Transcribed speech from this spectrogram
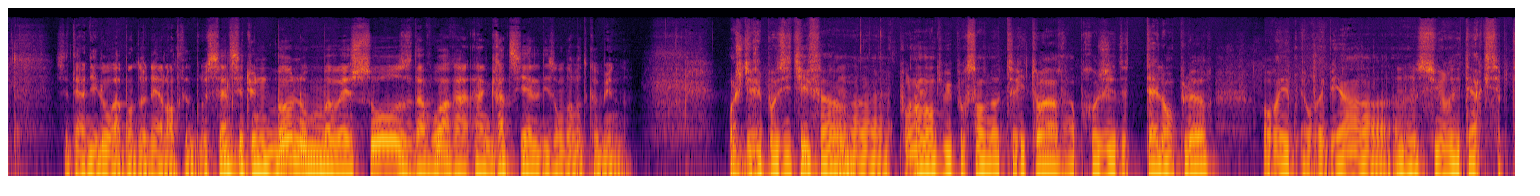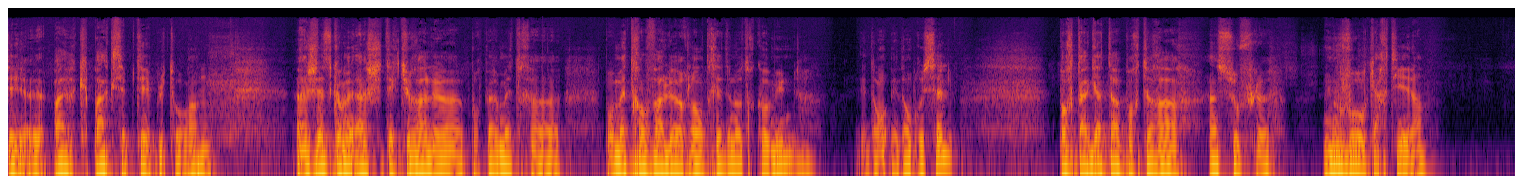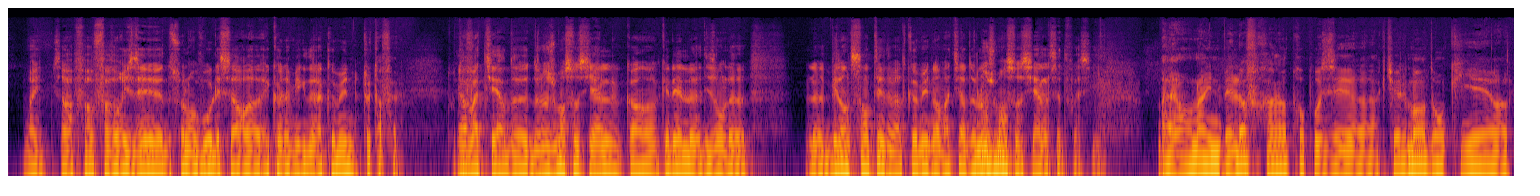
C'était un îlot abandonné à l'entrée de Bruxelles. C'est une bonne ou mauvaise chose d'avoir un, un gratte-ciel, disons, dans votre commune? Moi, je dirais positif. Hein. Mm. Euh, Pour 98% de notre territoire, un projet de telle ampleur aurait, aurait bien euh, Mm-hmm. sûr été accepté. Euh, pas, pas accepté, plutôt. Hein. Mm-hmm. Un geste comme architectural pour permettre, pour mettre en valeur l'entrée de notre commune et dans, et dans Bruxelles. Porte Agata portera un souffle nouveau au quartier. Hein. Oui, ça va fa- favoriser, selon vous, l'essor euh, économique de la commune. Tout à fait. Et en matière de, de logement social, quand, quel est le, disons, le, le bilan de santé de votre commune en matière de logement social cette fois-ci? Ben, on a une belle offre hein, proposée euh, actuellement, donc qui est euh,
